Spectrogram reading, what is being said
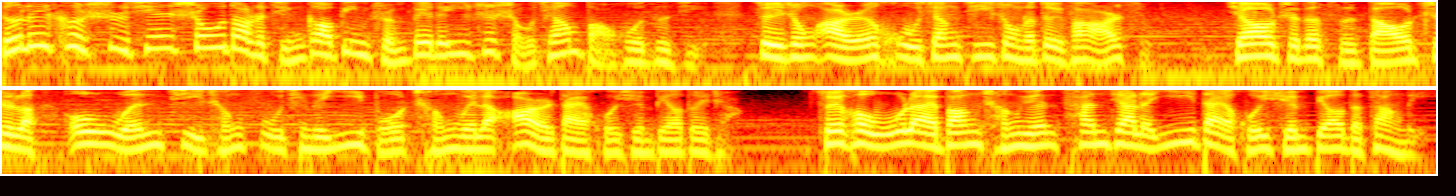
德雷克事先收到了警告，并准备了一支手枪保护自己。最终，二人互相击中了对方而死。乔治的死导致了欧文继承父亲的衣钵，成为了二代回旋镖队长。最后，无赖帮成员参加了一代回旋镖的葬礼。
